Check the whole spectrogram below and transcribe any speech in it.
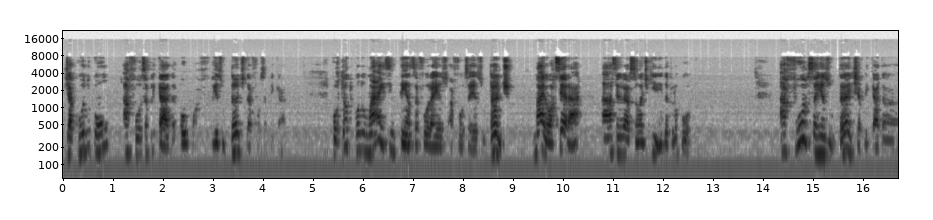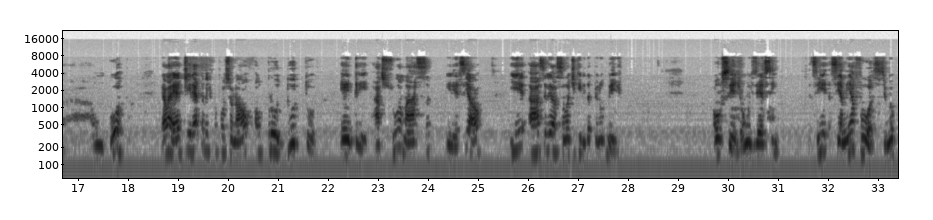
de acordo com a força aplicada, ou com a resultante da força aplicada. Portanto, quando mais intensa for a, a força resultante, maior será a aceleração adquirida pelo corpo. A força resultante aplicada um corpo, ela é diretamente proporcional ao produto entre a sua massa inercial e a aceleração adquirida pelo mesmo. Ou seja, vamos dizer assim, se, se a minha força, se o meu,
